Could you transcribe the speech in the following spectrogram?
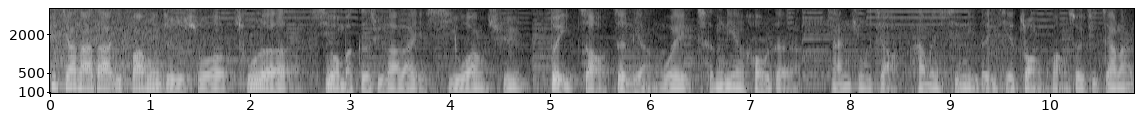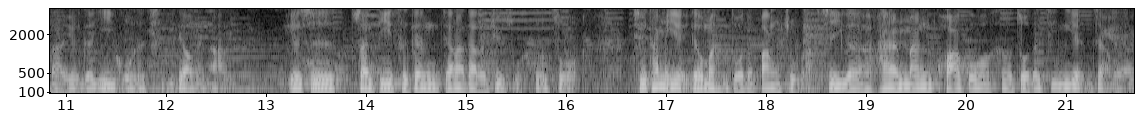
去加拿大，一方面就是说，除了希望把格局拉大，也希望去对照这两位成年后的男主角他们心里的一些状况，所以去加拿大有一个异国的情调在那里，也是算第一次跟加拿大的剧组合作。其实他们也给我们很多的帮助啊，是一个还蛮跨国合作的经验这样子。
